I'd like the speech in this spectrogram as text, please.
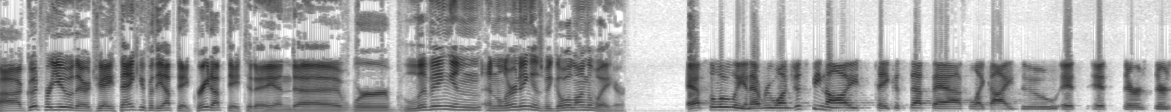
Uh, good for you there, Jay. Thank you for the update. Great update today, and uh, we're living and, and learning as we go along the way here. Absolutely, and everyone, just be nice. Take a step back, like I do. It it there's there's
